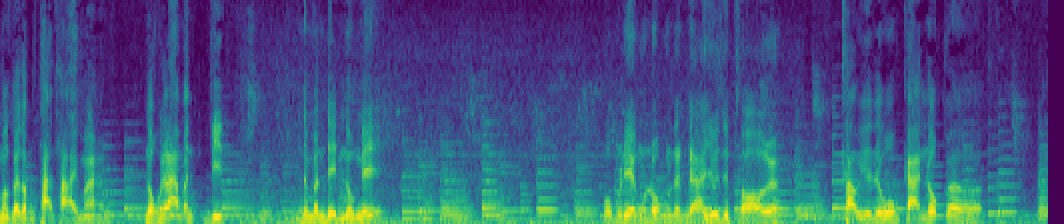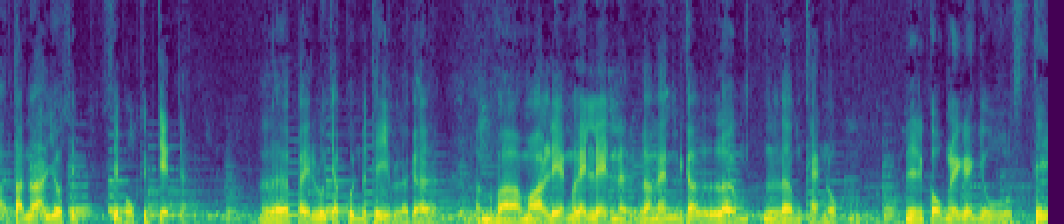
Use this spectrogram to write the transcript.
มันก็ต้องท้าทายมาก นกพิราบมันบิมันเด่นตรงนี้ ผมเลี้ยงนกตั้งแต่อายุ 12เลยเข้าอยู่ในวงการนกก็ ตอนนั้นอายุ10 16 17อะแล้วไปรู้จักคุณประทีปแล้วก็มามาเลี้ยงเล่นๆตอนนั้นก็เริ่มเริ่มแข่งนกนี่กรงเล็กๆอยู่ที่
